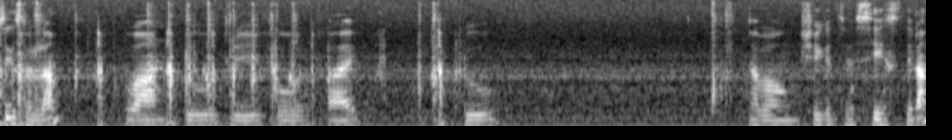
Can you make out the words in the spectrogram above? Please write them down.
সিক্স ধরলাম। One two three four five two এবং সেক্ষেত্রে সিক্স দিলাম।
